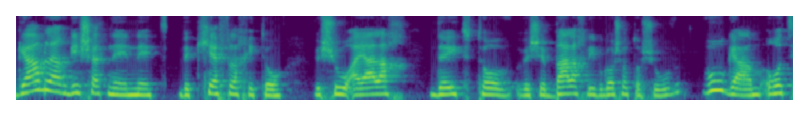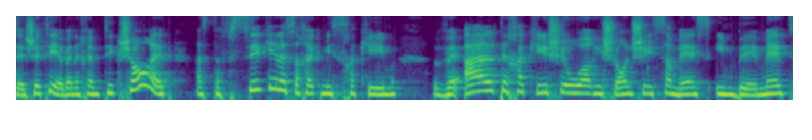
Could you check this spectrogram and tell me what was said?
גם להרגיש שאת נהנית וכיף לך איתו ושהוא היה לך דייט טוב ושבא לך לפגוש אותו שוב והוא גם רוצה שתהיה ביניכם תקשורת אז תפסיקי לשחק משחקים ואל תחכי שהוא הראשון שיסמס אם באמת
